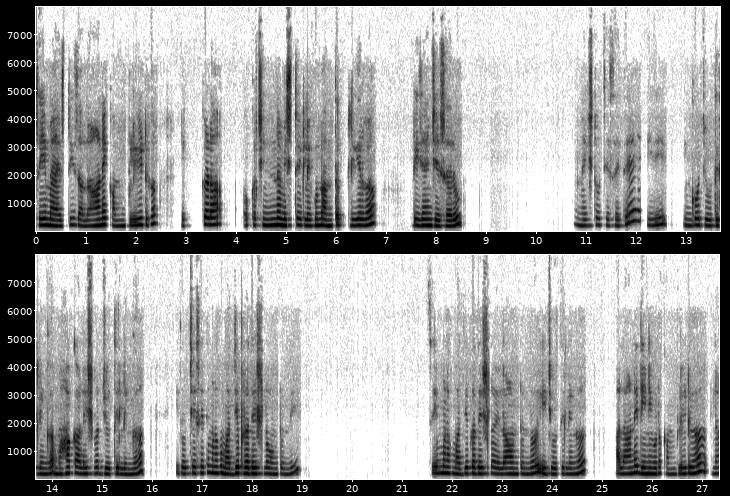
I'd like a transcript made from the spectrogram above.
సేమ్ యాజ్ ఇట్ ఈజ్ అలానే కంప్లీట్గా ఎక్కడ ఒక చిన్న మిస్టేక్ లేకుండా అంత క్లియర్గా డిజైన్ చేశారు. నెక్స్ట్ వచ్చేసి అయితే ఇది ఇంకో జ్యోతిర్లింగ మహాకాళేశ్వర్ జ్యోతిర్లింగ. ఇది వచ్చేసి అయితే మనకు మధ్యప్రదేశ్లో ఉంటుంది. సేమ్ మనకు మధ్యప్రదేశ్లో ఎలా ఉంటుందో ఈ జ్యోతిర్లింగ. అలానే దీన్ని కూడా కంప్లీట్గా ఇలా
